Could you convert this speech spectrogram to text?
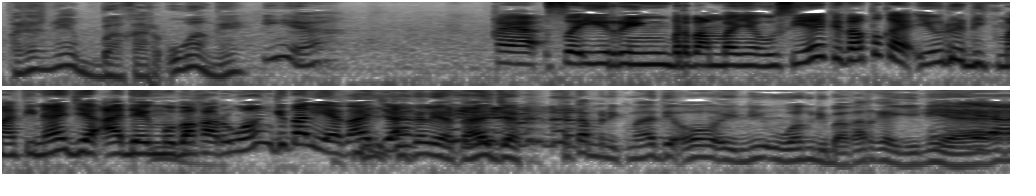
padahal sebenarnya bakar uang ya Iya. Kayak seiring bertambahnya usia kita tuh kayak ya udah nikmatin aja. Ada yang mau bakar uang kita lihat aja. Iya, kita lihat aja kita menikmati oh ini uang dibakar kayak gini ya Iya.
